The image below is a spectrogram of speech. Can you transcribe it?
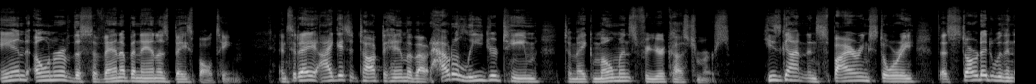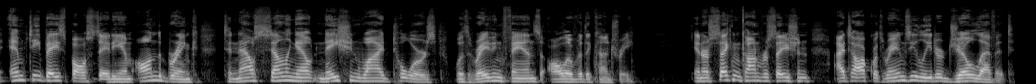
and owner of the Savannah Bananas baseball team. And today I get to talk to him about how to lead your team to make moments for your customers. He's got an inspiring story that started with an empty baseball stadium on the brink to now selling out nationwide tours with raving fans all over the country. In our second conversation, I talk with Ramsey leader Joe Leavitt,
